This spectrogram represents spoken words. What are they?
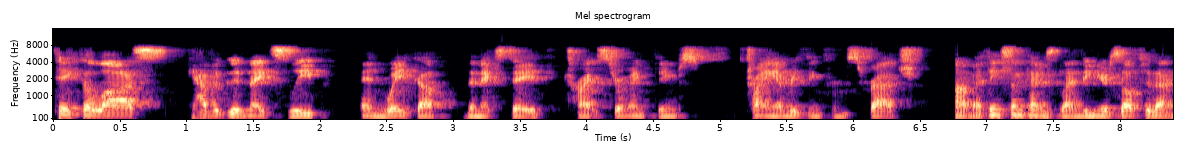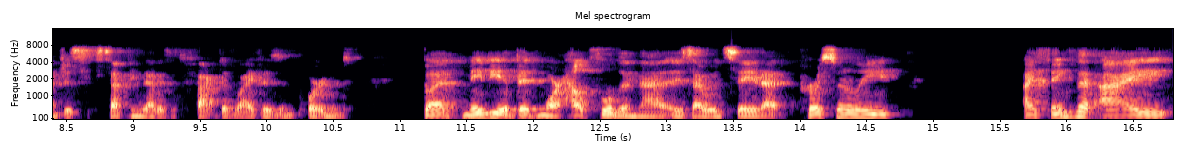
Take the loss, have a good night's sleep, and wake up the next day, try trying things, trying everything from scratch. Um, I think sometimes lending yourself to that and just accepting that as a fact of life is important. But maybe a bit more helpful than that is I would say that personally, I think that I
